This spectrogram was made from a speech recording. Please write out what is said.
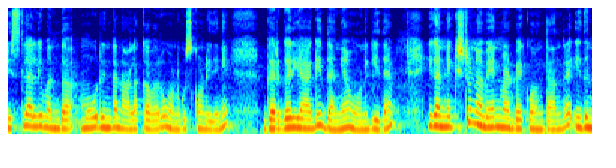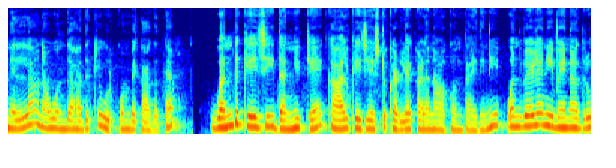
ಬಿಸಿಲಲ್ಲಿ ಒಂದು ಮೂರಿಂದ ನಾಲ್ಕು ಅವರು ಒಣಗಿಸ್ಕೊಂಡಿದ್ದೀನಿ ಗರ್ಗರಿಯಾಗಿ ಧನ್ಯ ಒಣಗಿದೆ. ಈಗ ನೆಕ್ಸ್ಟು ನಾವೇನು ಮಾಡಬೇಕು ಅಂತ ಅಂದರೆ ಇದನ್ನೆಲ್ಲ ನಾವು ಒಂದು ಹದಕ್ಕೆ ಹುರ್ಕೊಬೇಕಾಗುತ್ತೆ ಒಂದು ಕೆ ಜಿ ಧನ್ಯಕ್ಕೆ ಕಾಲು ಕೆ ಜಿಯಷ್ಟು ಕಡಲೆಕಾಳನ್ನು ಹಾಕೊತಾ ಇದ್ದೀನಿ. ಒಂದು ವೇಳೆ ನೀವೇನಾದರೂ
